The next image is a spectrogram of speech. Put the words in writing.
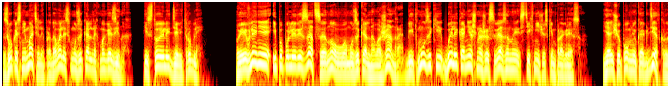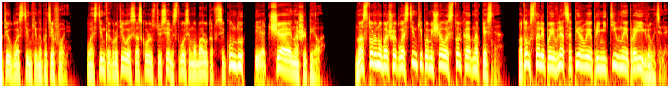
Звукосниматели продавались в музыкальных магазинах и стоили 9 рублей. Появление и популяризация нового музыкального жанра, бит-музыки, были, конечно же, связаны с техническим прогрессом. Я еще помню, как дед крутил пластинки на патефоне. Пластинка крутилась со скоростью 78 оборотов в секунду и отчаянно шипела. На сторону большой пластинки помещалась только одна песня. Потом стали появляться первые примитивные проигрыватели.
